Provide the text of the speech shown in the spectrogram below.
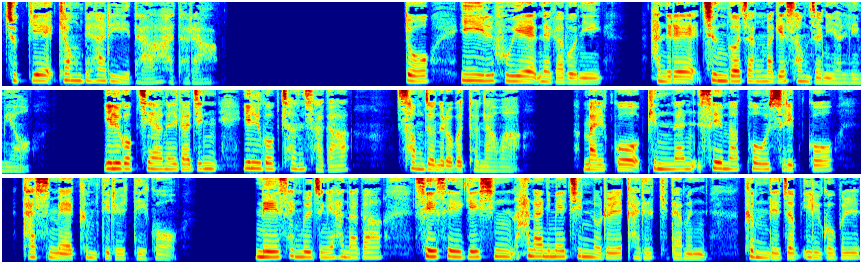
주께 경배하리이다 하더라. 또 이 일 후에 내가 보니 하늘의 증거 장막의 성전이 열리며 일곱 재앙을 가진 일곱 천사가 성전으로부터 나와 맑고 빛난 세마포 옷을 입고 가슴에 금띠를 띠고 네 생물 중에 하나가 세세에 계신 하나님의 진노를 가득히 담은 금대접 일곱을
